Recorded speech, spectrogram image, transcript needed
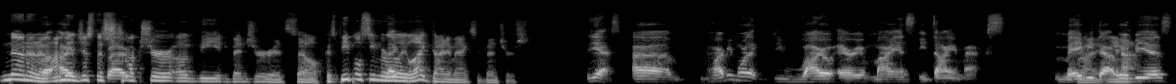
no, no. no. I mean I- just the but I- structure of the adventure itself, because people seem to Like- really like Dynamax adventures. Yes, um, probably more like the Rio area minus the Dynamax. Maybe Right, that yeah. would be as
